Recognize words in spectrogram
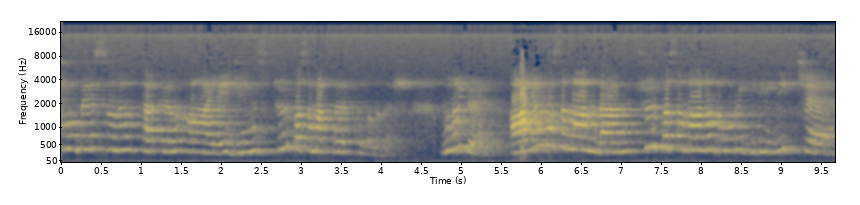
şube, sınıf, takım, aile, cins, tür basamakları kullanılır. Buna göre alem basamağından tür basamağına doğru gidildikçe,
